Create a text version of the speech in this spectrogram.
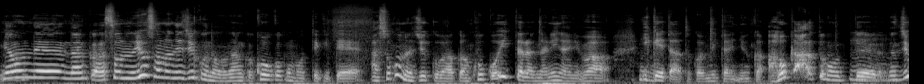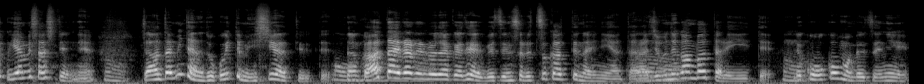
いやほんでなんかそのよそのね塾のなんか広告持ってきてあそこの塾はあかん。ここ行ったら何々は行けたとかみたいに言うから、アホかと思って、うん。塾辞めさせてんね。うん。じゃああんたみたいなどこ行っても一緒やって言ってうん。なんか与えられるだけで別にそれ使ってないねんやったらうん。自分で頑張ったらいいって。うん。で高校も別に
